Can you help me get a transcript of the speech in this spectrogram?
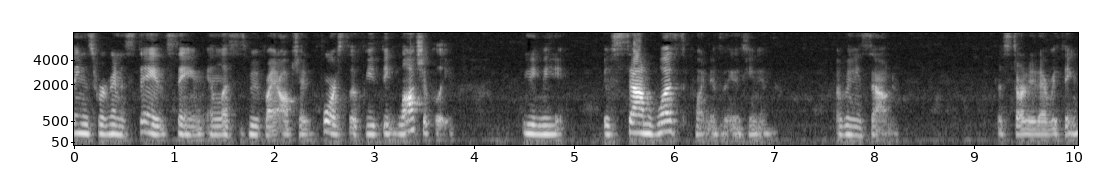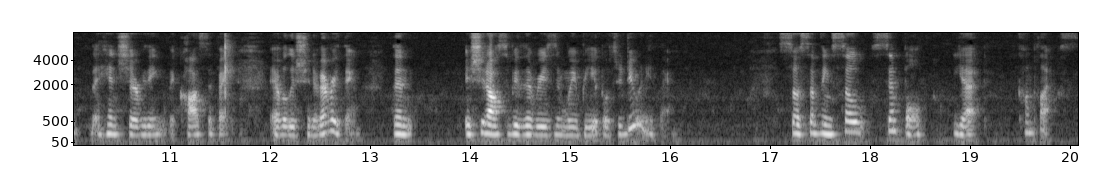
things were going to stay the same unless it's moved by an object of force. So if you think logically, you mean if sound was the point of thinking of being sound that started everything, that hinged everything, that caused the evolution of everything, then it should also be the reason we'd be able to do anything. So something so simple yet complex.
